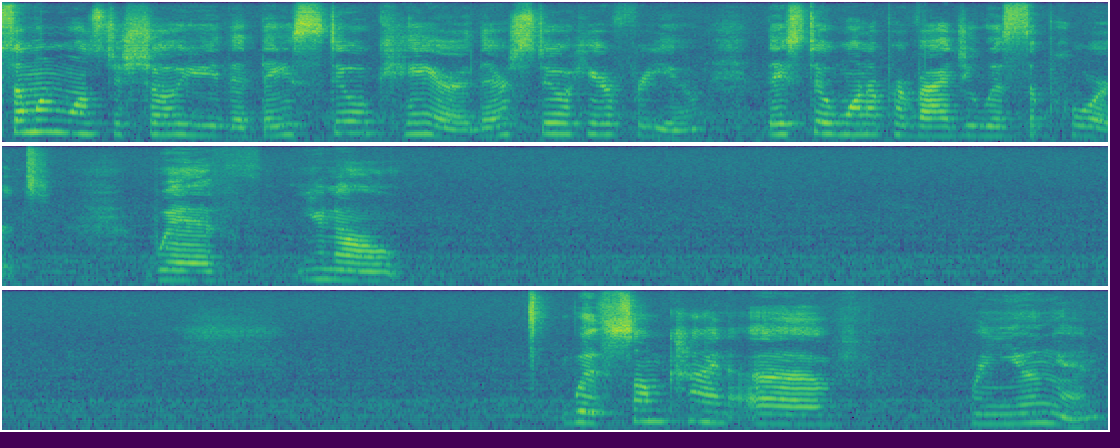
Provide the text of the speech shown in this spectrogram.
Someone wants to show you that they still care. They're still here for you. They still want to provide you with support. With, you know, with some kind of reunion.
